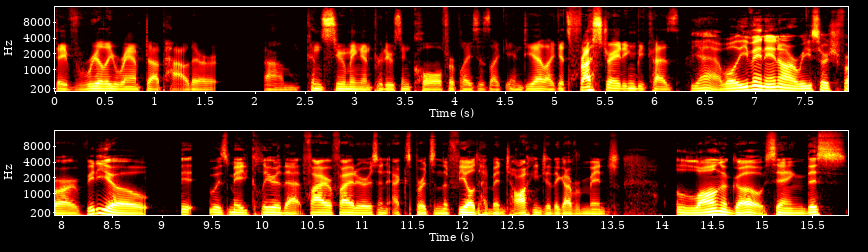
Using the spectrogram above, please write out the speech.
They've really ramped up how they're um, consuming and producing coal for places like India. Like it's frustrating because Yeah, well, even in our research for our video, it was made clear that firefighters and experts in the field have been talking to the government long ago, saying this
